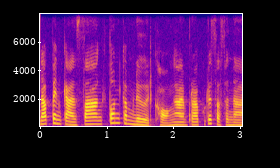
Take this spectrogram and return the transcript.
นับเป็นการสร้างต้นกำเนิดของงานพระพุทธศาสนา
